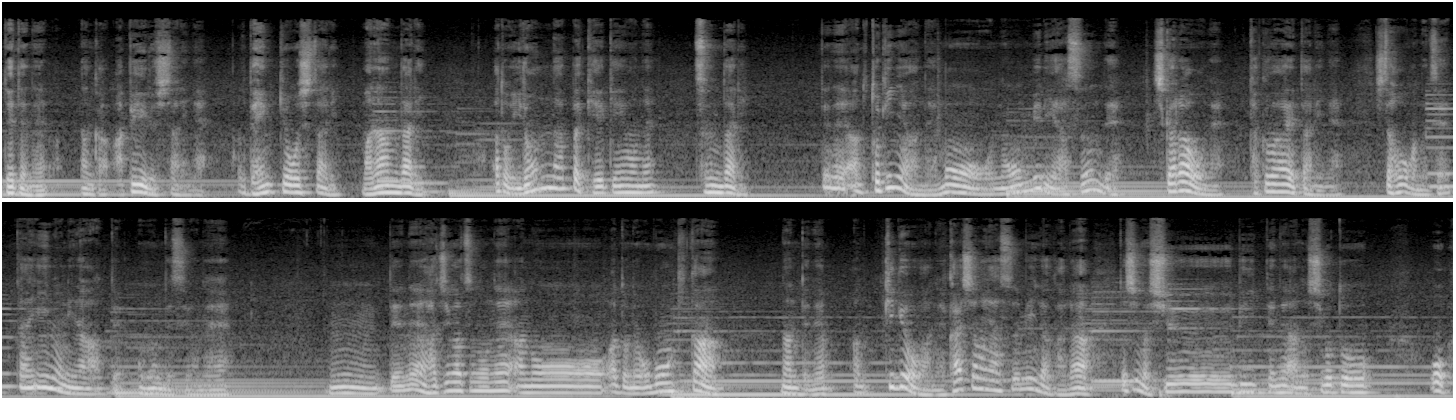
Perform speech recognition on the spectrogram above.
出てねなんかアピールしたりね勉強したり学んだりあといろんなやっぱり経験をね積んだりでねあと時にはねもうのんびり休んで力をね蓄えたりねした方がね絶対いいのになって思うんですよね。うん、でね8月のねあのー、あとねお盆期間なんてねあの企業はね会社が休みだから私今週日ってねあの仕事を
